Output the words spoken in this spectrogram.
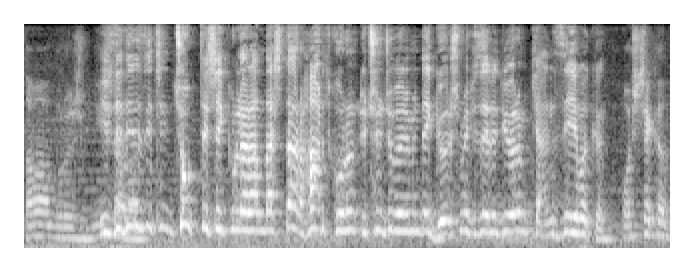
Tamam brocum. İzlediğiniz için çok teşekkürler arkadaşlar. Hardcore'un 3. bölümünde görüşmek üzere diyorum. Kendinize iyi bakın. Hoşçakalın.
